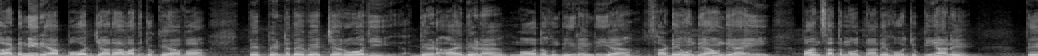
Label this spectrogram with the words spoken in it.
ਘਟ ਨਹੀਂ ਰਿਹਾ ਬਹੁਤ ਜ਼ਿਆਦਾ ਵੱਧ ਚੁੱਕਿਆ ਵਾ। ਤੇ ਪਿੰਡ ਦੇ ਵਿੱਚ ਰੋਜ਼ ਹੀ ਦਿਨ ਆਏ ਦਿਨ ਮੌਤ ਹੁੰਦੀ ਰਹਿੰਦੀ ਆ ਸਾਡੇ ਹੁੰਦਿਆਂ ਹੁੰਦਿਆਂ ਹੀ ਪੰਜ ਸੱਤ ਮੌਤਾਂ ਤੇ ਹੋ ਚੁੱਕੀਆਂ ਨੇ। ਤੇ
